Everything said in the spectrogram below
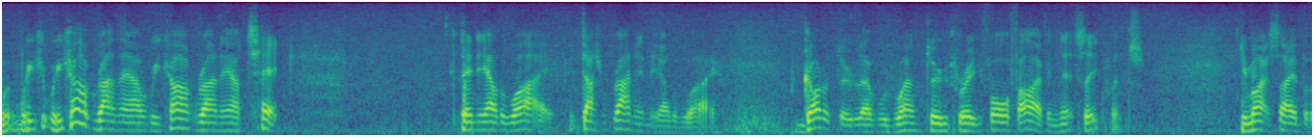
We, we can't run our we can't run our tech any other way. It doesn't run any other way. Got to do levels one, two, three, four, five in that sequence. You might say the,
